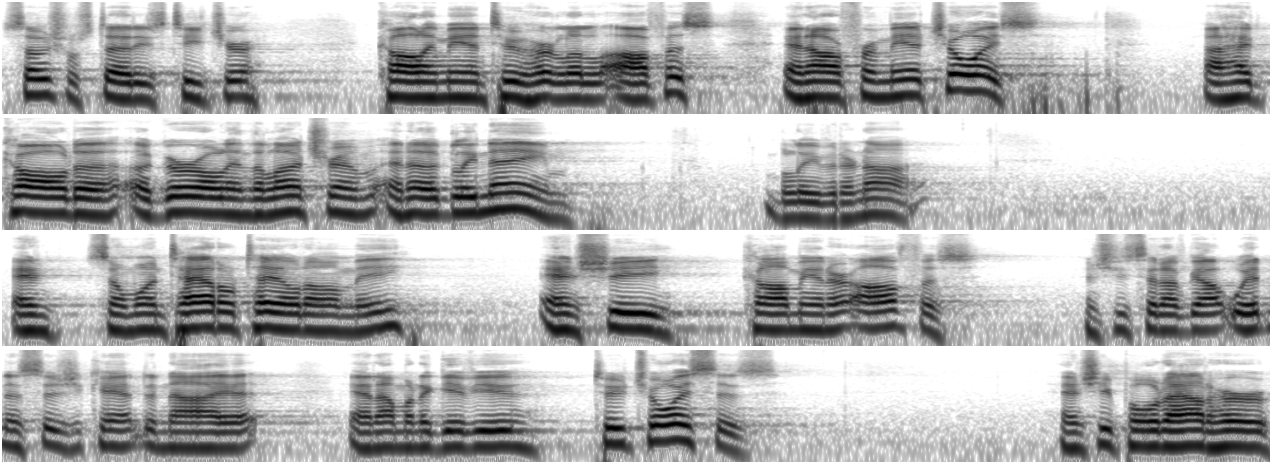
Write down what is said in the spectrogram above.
social studies teacher, calling me into her little office and offering me a choice. I had called a, a girl in the lunchroom an ugly name, believe it or not. And someone tattletaled on me, and she called me in her office. And she said, I've got witnesses, you can't deny it, and I'm going to give you two choices. And she pulled out her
